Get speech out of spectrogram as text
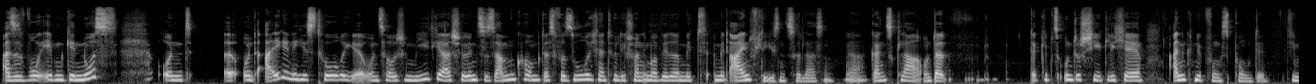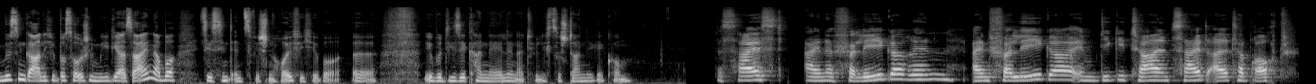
Also wo eben Genuss und äh, und eigene Historie und Social Media schön zusammenkommt, das versuche ich natürlich schon immer wieder mit, mit einfließen zu lassen. Ja, ganz klar. Und da, da gibt's unterschiedliche Anknüpfungspunkte. Die müssen gar nicht über Social Media sein, aber sie sind inzwischen häufig über, äh, über diese Kanäle natürlich zustande gekommen. Das heißt, eine Verlegerin, ein Verleger im digitalen Zeitalter braucht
